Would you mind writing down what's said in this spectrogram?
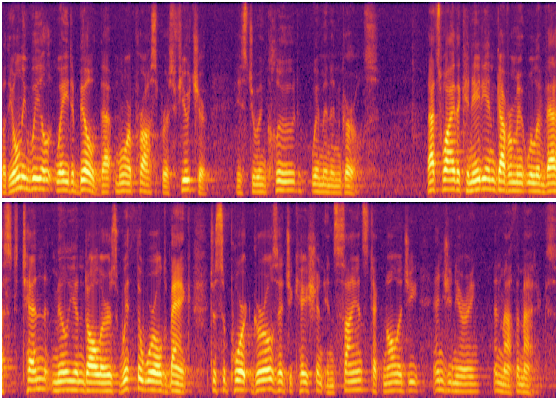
but the only way to build that more prosperous future is to include women and girls. That's why the Canadian government will invest $10 million with the World Bank to support girls' education in science, technology, engineering, and mathematics.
